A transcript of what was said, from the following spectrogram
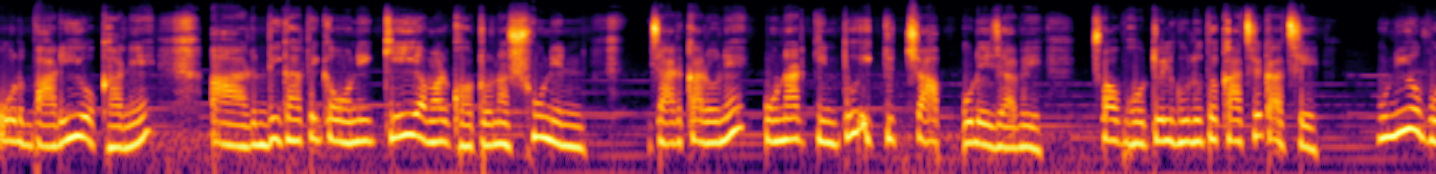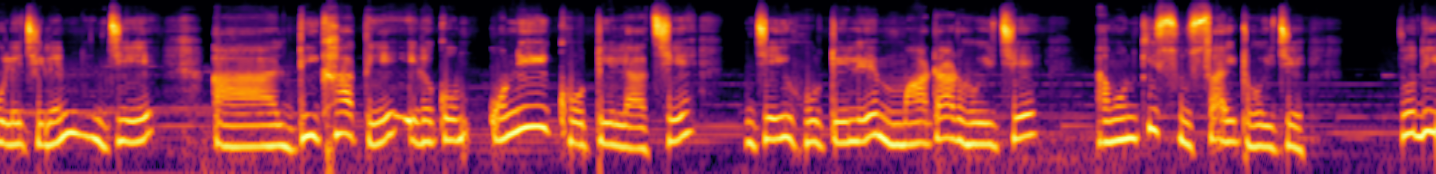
ওর বাড়ি ওখানে, আর দীঘা থেকে অনেকেই আমার ঘটনা শোনেন, যার কারণে ওনার কিন্তু একটু চাপ পড়ে যাবে। সব হোটেলগুলো তো কাছে কাছে উনিও বলেছিলেন যে দীঘাতে এরকম অনেক হোটেল আছে, যেই হোটেলে মার্ডার হয়েছে, এমনকি সুসাইড হয়েছে। যদি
